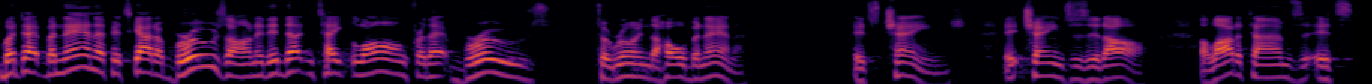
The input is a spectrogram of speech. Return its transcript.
But that banana, if it's got a bruise on it, it doesn't take long for that bruise to ruin the whole banana. It's changed. It changes it all. A lot of times it's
